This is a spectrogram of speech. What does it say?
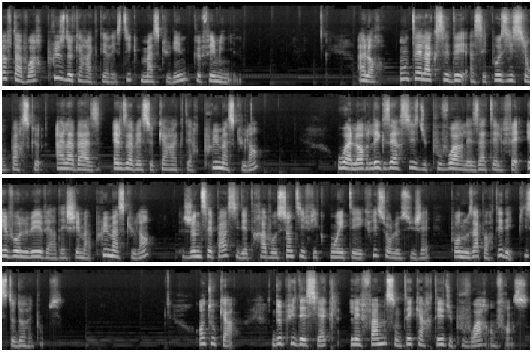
peuvent avoir plus de caractéristiques masculines que féminines. Alors, ont-elles accédé à ces positions parce que, à la base, elles avaient ce caractère plus masculin? Ou alors l'exercice du pouvoir les a-t-elle fait évoluer vers des schémas plus masculins? Je ne sais pas si des travaux scientifiques ont été écrits sur le sujet pour nous apporter des pistes de réponse. En tout cas, depuis des siècles, les femmes sont écartées du pouvoir en France.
